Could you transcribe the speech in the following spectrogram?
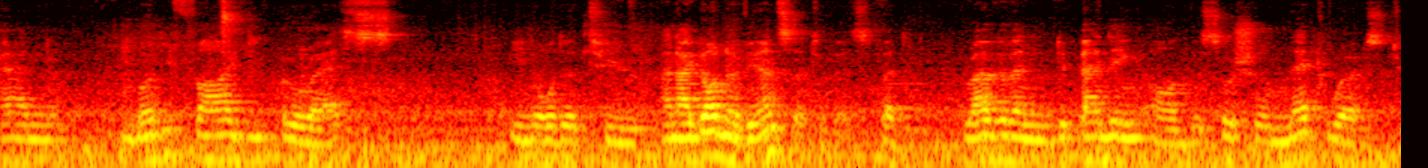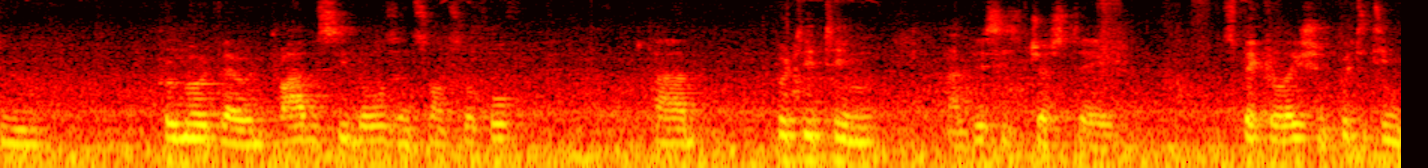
can modify the OS in order to, and I don't know the answer to this, but rather than depending on the social networks to promote their own privacy laws and so on and so forth, um, put it in, and this is just a speculation, put it in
